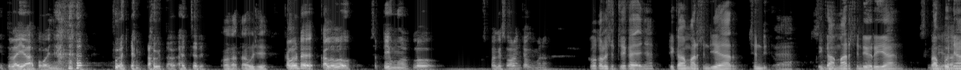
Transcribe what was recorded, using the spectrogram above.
itulah ya pokoknya. Buat yang tahu-tahu aja deh. Gua nggak tahu sih. Kalau deh kalau lo sedih menurut lo sebagai seorang cowok gimana Gua kalau sedih kayaknya di kamar sendirian, sendi eh, di kamar sendirian, sendirian. lampunya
